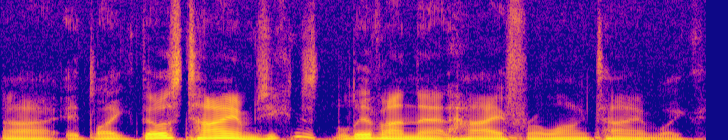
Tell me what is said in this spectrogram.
Uh, it like those times you can just live on that high for a long time. Like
